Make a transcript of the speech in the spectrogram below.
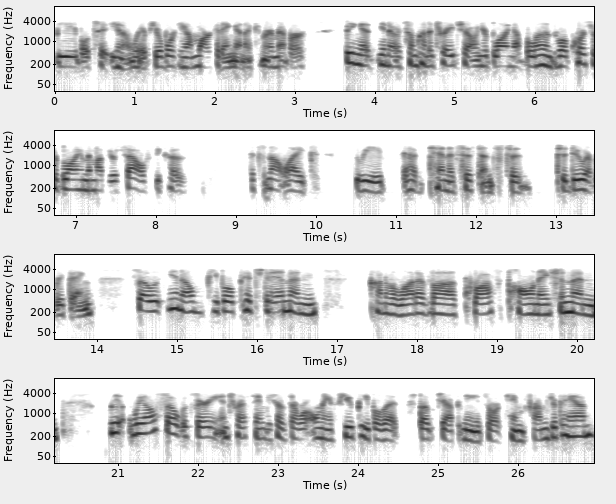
be able to, you know, if you're working on marketing, and I can remember being at, you know, some kind of trade show and you're blowing up balloons. Well, of course, you're blowing them up yourself because it's not like we had 10 assistants to, to do everything. So, you know, people pitched in and kind of a lot of uh, cross pollination and, we we also it was very interesting because there were only a few people that spoke Japanese or came from Japan,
